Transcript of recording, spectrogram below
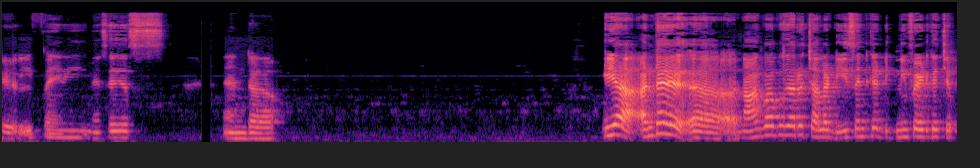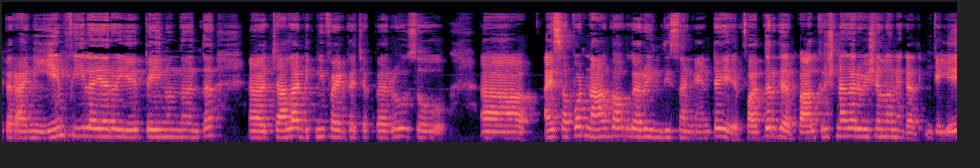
వెళ్ళిపోయి మెసేజెస్. అండ్ యా అంటే నాగబాబు గారు చాలా డీసెంట్గా డిగ్నిఫైడ్గా చెప్పారు. ఆయన ఏం ఫీల్ అయ్యారో ఏ పెయిన్ ఉందో అంతా చాలా డిగ్నిఫైడ్గా చెప్పారు. సో ఐ సపోర్ట్ నాగబాబు గారు ఇన్ దిస్ అండి. అంటే ఫర్దర్గా బాలకృష్ణ గారి విషయంలోనే కాదు ఇంకా ఏ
